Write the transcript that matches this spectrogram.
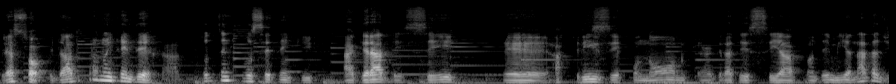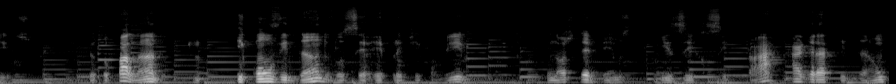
Olha só, cuidado para não entender errado. Não estou dizendo que você tem que agradecer é, a crise econômica, agradecer a pandemia, nada disso. Eu estou falando e convidando você a refletir comigo que nós devemos exercitar a gratidão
